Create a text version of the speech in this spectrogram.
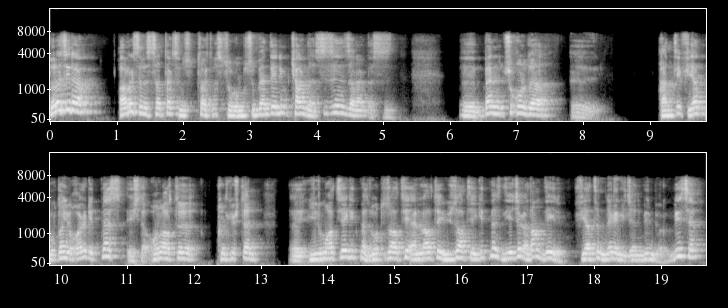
Dolayısıyla alırsınız, satarsınız, tutarsınız sorumlusu ben değilim. Kar da sizin, zarar da sizin. Ee, ben şu konuda e, Katli fiyat buradan yukarı gitmez. İşte 16.43'ten e, 26'ya gitmez. 36'ya, 56'ya, 106'ya gitmez diyecek adam değilim. Fiyatın nereye gideceğini bilmiyorum. Bilsem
